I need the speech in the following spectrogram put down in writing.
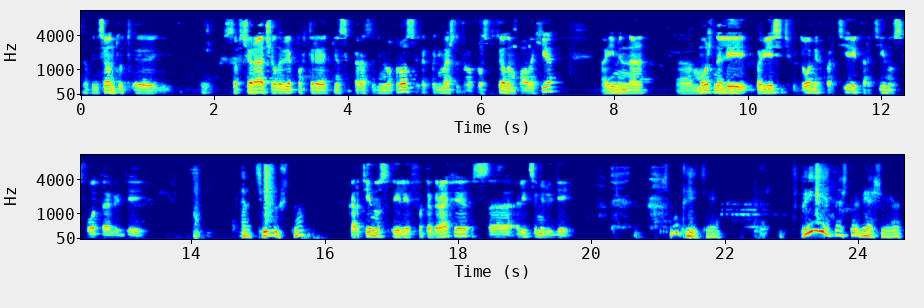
Бенсион, тут э, со вчера человек повторяет несколько раз один вопрос. Я так понимаю, что это вопрос в целом по Аллахе, а именно, э, можно ли повесить в доме, в квартире картину с фото людей? Картину что? Картину или фотографию с э, лицами людей. Смотрите, принято, что вешают.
